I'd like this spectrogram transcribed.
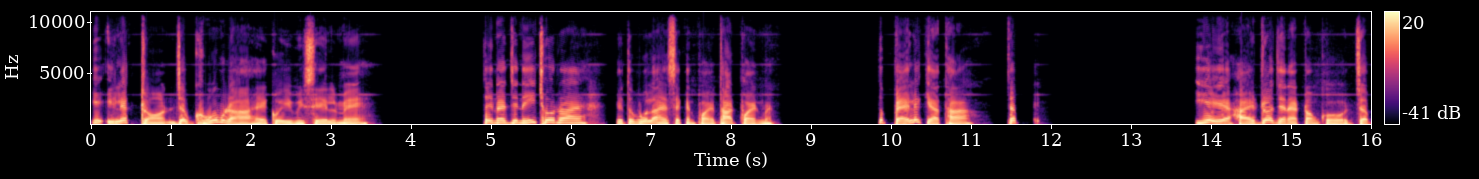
ये इलेक्ट्रॉन जब घूम रहा है कोई भी सेल में तो एनर्जी नहीं छोड़ रहा है। ये तो बोला है सेकंड पॉइंट थर्ड पॉइंट में। तो पहले क्या था, जब ये हाइड्रोजन एटम को जब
